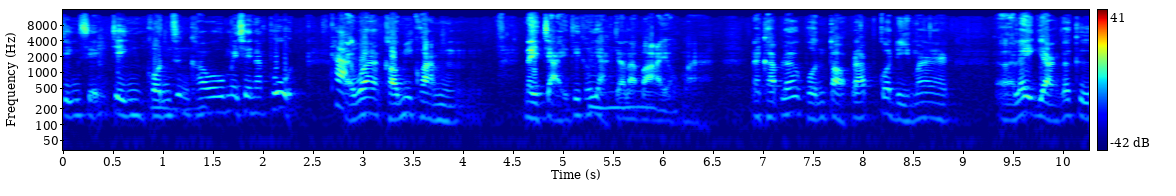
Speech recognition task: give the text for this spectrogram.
จริงเสียงจริงคนซึ่งเขาไม่ใช่นักพูด ค่ะ แต่ว่าเขามีความในใจที่เขาอยากจะระบายออกมา นะครับแล้วผลตอบรับก็ดีมากเอ่อและอีกอย่างก็คือ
